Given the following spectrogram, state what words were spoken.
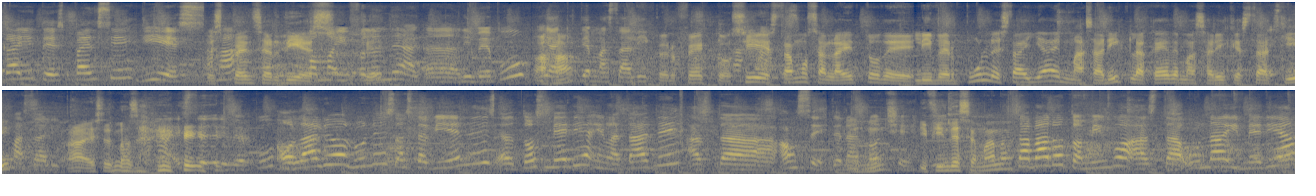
calle de Spencer 10. Ajá. Spencer 10, Como ok. influente a Liverpool y aquí de Mazarik. Perfecto, sí, estamos al ladito de Liverpool, está allá en Mazarik, la calle de Mazarik está Este aquí. es Mazarik. Ah, este es Ah, Mazarik. este de Liverpool. Horario lunes hasta viernes, dos media en la tarde hasta 11 de la noche. ¿Y fin de semana? Sábado, domingo hasta una y media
